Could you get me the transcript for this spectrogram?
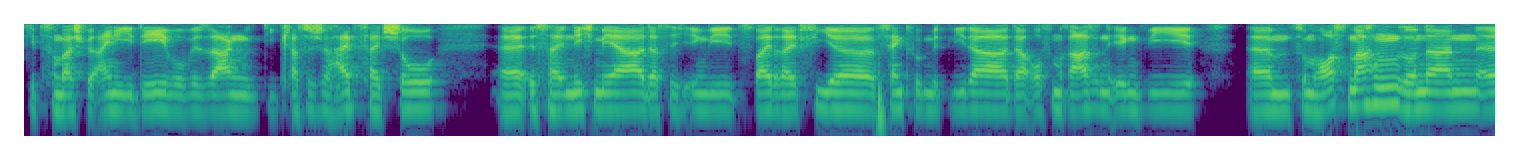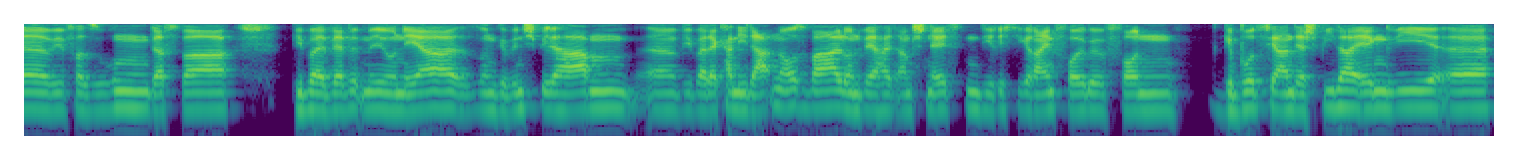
gibt zum Beispiel eine Idee, wo wir sagen, die klassische Halbzeitshow äh, ist halt nicht mehr, dass sich irgendwie zwei, drei, vier Fanclub-Mitglieder da auf dem Rasen irgendwie ähm, zum Horst machen, sondern äh, wir versuchen, dass wir wie bei Wer wird Millionär so ein Gewinnspiel haben, äh, wie bei der Kandidatenauswahl und wer halt am schnellsten die richtige Reihenfolge von Geburtsjahren der Spieler irgendwie äh,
